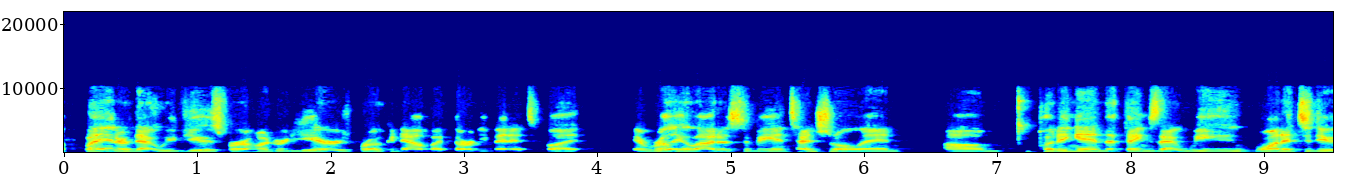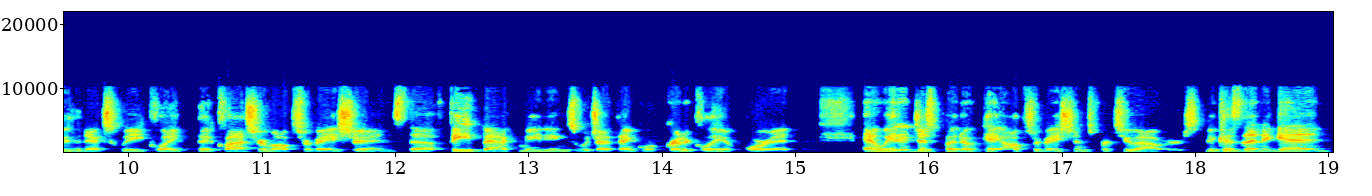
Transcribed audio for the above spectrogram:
a planner that we've used for hundred years, broken down by thirty minutes. But it really allowed us to be intentional in um, putting in the things that we wanted to do the next week, like the classroom observations, the feedback meetings, which I think were critically important. And we didn't just put okay observations for two hours because then again,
